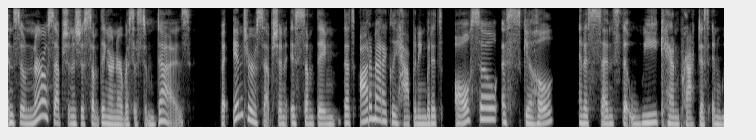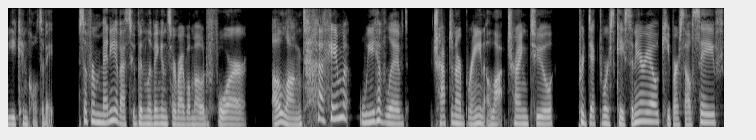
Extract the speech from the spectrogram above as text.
And so neuroception is just something our nervous system does. But interoception is something that's automatically happening, but it's also a skill and a sense that we can practice and we can cultivate. So for many of us who've been living in survival mode for a long time, we have lived trapped in our brain a lot, trying to predict worst case scenario, keep ourselves safe.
